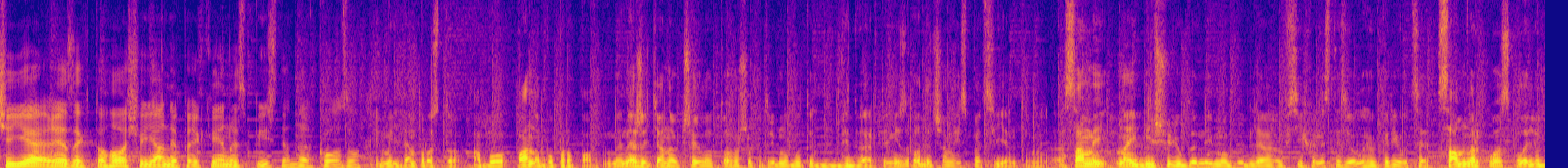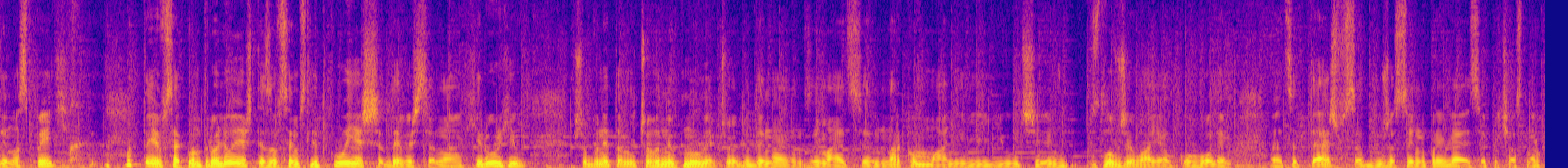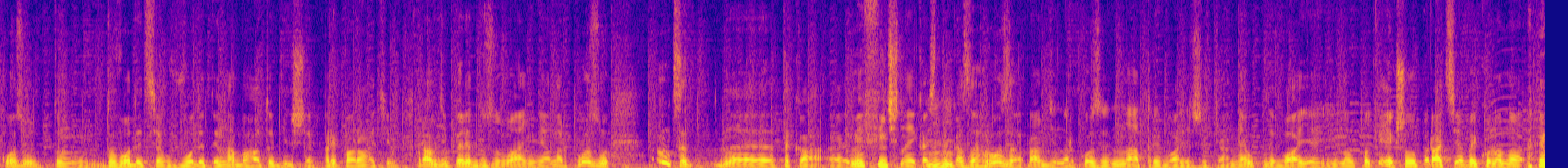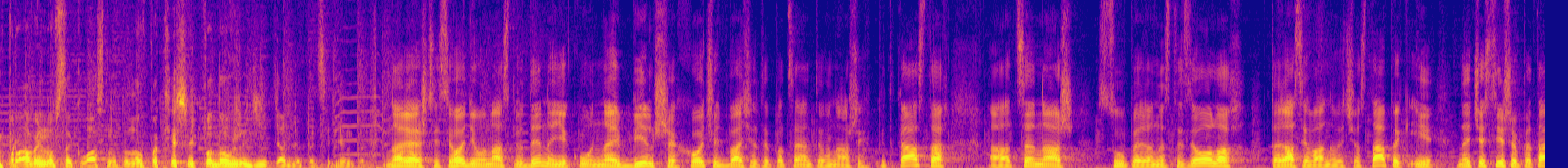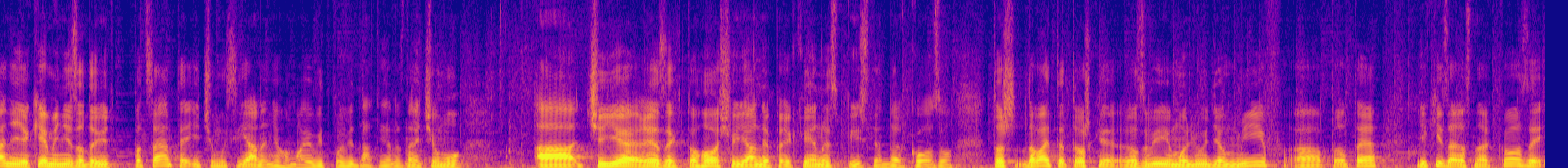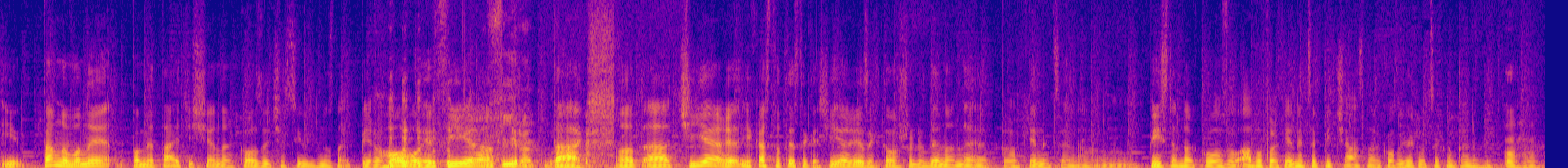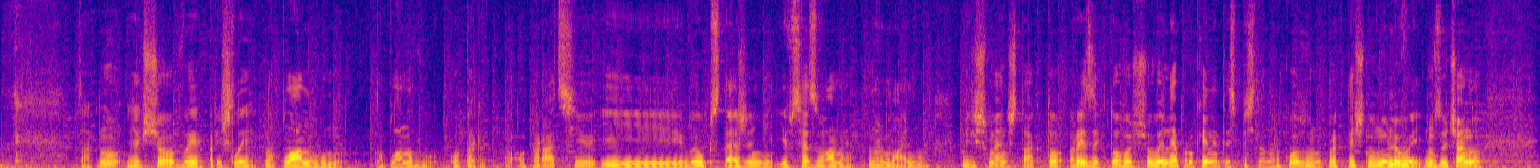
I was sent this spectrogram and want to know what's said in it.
Чи є ризик того, що я не прикинусь після наркозу? Ми йдемо просто або пан, або пропав. Мене життя навчило того, що потрібно бути відвертим і з родичами, і з пацієнтами. Самий найбільш улюблений, мабуть, для всіх анестезіологів період це сам наркоз, коли людина спить. Ти все контролюєш, ти за всім слідкуєш, дивишся на хірургів. Щоб вони там нічого не втнули, якщо людина займається наркоманією чи зловживає алкоголем, е, це теж все дуже сильно проявляється під час наркозу, тому доводиться вводити набагато більше препаратів. Справді, передозування наркозу ну, це е, така е, міфічна якась така загроза. Справді, наркози на тривалість життя не впливає. І навпаки, якщо операція виконана правильно, все класно, то навпаки ще й подовжить життя для пацієнта. Нарешті, сьогодні у нас людина, яку найбільше хочуть бачити пацієнти в наших підкастах. А Це наш суперанестезіолог Тарас Іванович Остапик. І найчастіше питання, яке мені задають пацієнти, і чомусь я на нього маю відповідати. Я не знаю чому. А чи є ризик того, що я не прикинусь після наркозу? Тож давайте трошки розвіємо людям міф а, про те, які зараз наркози, і певно вони пам'ятають іще наркози часів, я не знаю, пірогового, ефіра. Ефіра. Так, от а чи є ри- яка статистика, чи є ризик того, що людина не прокинеться м, після наркозу або прокинеться під час наркозу? Як ви це контролюєте? Угу. Так, ну якщо ви прийшли на плановому. На планову опер... операцію, і ви обстежені, і все з вами нормально, більш-менш так, то ризик того, що ви не прокинетесь після наркозу, ну практично нульовий. Ну, звичайно,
